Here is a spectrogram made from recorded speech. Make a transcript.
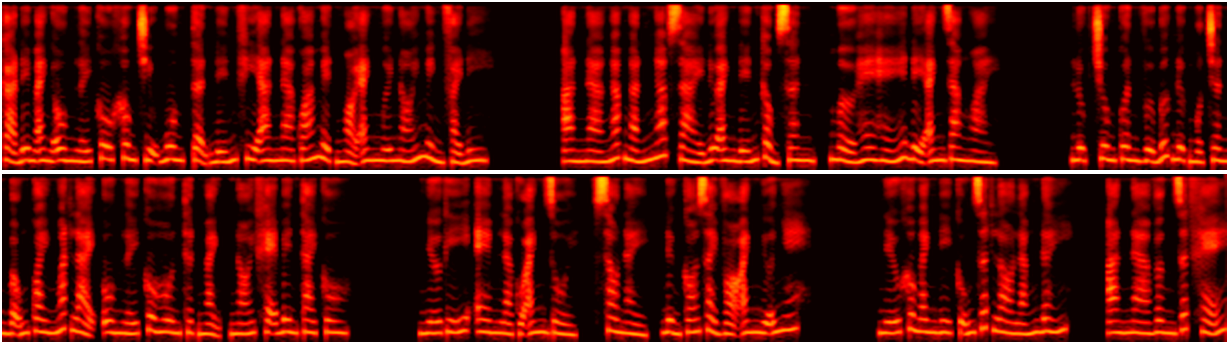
cả đêm anh ôm lấy cô không chịu buông tận đến khi Anna quá mệt mỏi anh mới nói mình phải đi. Anna ngáp ngắn ngáp dài đưa anh đến cổng sân, mở he hé để anh ra ngoài. Lục Trung Quân vừa bước được một chân bỗng quay ngoắt lại ôm lấy cô hôn thật mạnh, nói khẽ bên tai cô. Nhớ kỹ em là của anh rồi, sau này, đừng có giày vò anh nữa nhé. Nếu không anh đi cũng rất lo lắng đấy. Anna vâng rất khẽ.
